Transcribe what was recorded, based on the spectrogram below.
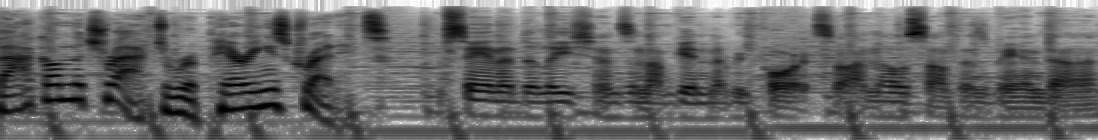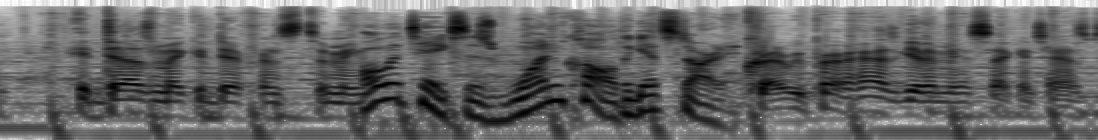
back on the track to repairing his credit. I'm seeing the deletions and I'm getting the report, so I know something's being done. It does make a difference to me. All it takes is one call to get started. Credit Repair has given me a second chance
